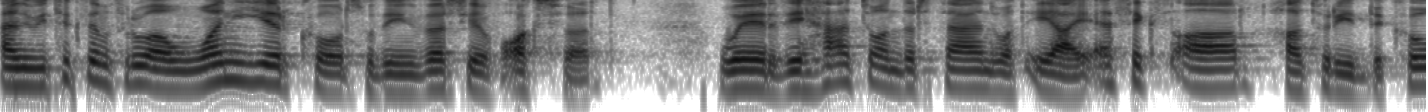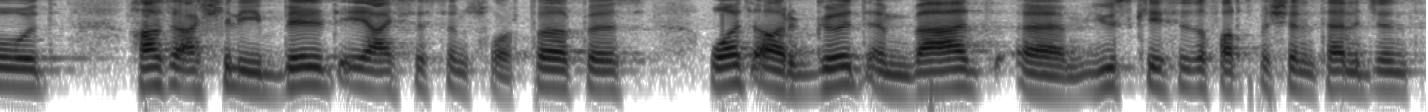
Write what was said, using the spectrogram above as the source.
and we took them through a one-year course with the University of Oxford where they had to understand what AI ethics are, how to read the code, how to actually build AI systems for purpose, what are good and bad um, use cases of artificial intelligence.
